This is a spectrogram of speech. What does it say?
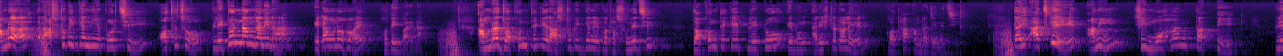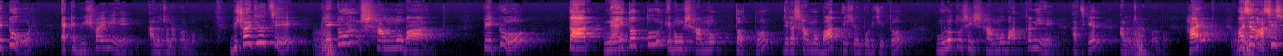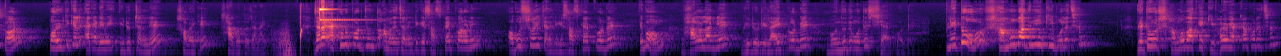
আমরা রাষ্ট্রবিজ্ঞান নিয়ে পড়ছি, অথচ প্লেটোর নাম জানি না, এটা মনে হয় হতেই পারে না। আমরা যখন থেকে রাষ্ট্রবিজ্ঞানের কথা শুনেছি, তখন থেকে প্লেটো এবং অ্যারিস্টটলের কথা আমরা জেনেছি। তাই আজকের আমি সেই মহান তাত্ত্বিক প্লেটোর একটি বিষয় নিয়ে আলোচনা করব। বিষয়টি হচ্ছে প্লেটোর সাম্যবাদ। প্লেটো তার ন্যায়তত্ত্ব এবং সাম্যতত্ত্ব, যেটা সাম্যবাদ হিসেবে পরিচিত, মূলত সেই সাম্যবাদটা নিয়ে আজকের আলোচনা করব। হাই মাইসেলফ আশিস কর পলিটিক্যাল একাডেমি ইউটিউব চ্যানেলে সবাইকে স্বাগত জানাই। যারা এখনও পর্যন্ত আমাদের চ্যানেলটিকে সাবস্ক্রাইব করনি, অবশ্যই চ্যানেলটিকে সাবস্ক্রাইব করবে এবং ভালো লাগলে ভিডিওটি লাইক করবে, বন্ধুদের মধ্যে শেয়ার করবে। প্লেটো সাম্যবাদ নিয়ে কি বলেছেন? প্লেটো সাম্যবাদকে কীভাবে ব্যাখ্যা করেছেন?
